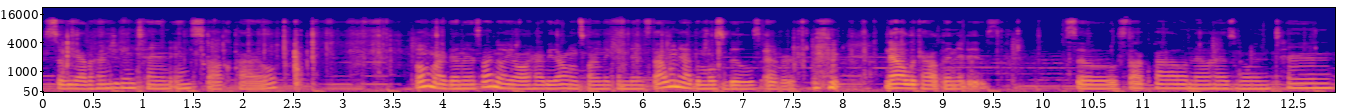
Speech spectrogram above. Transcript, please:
So we have 110 in stockpile. Oh my goodness, I know y'all are happy that one's finally condensed. That one had the most bills ever. now look how thin it is. So stockpile now has 110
